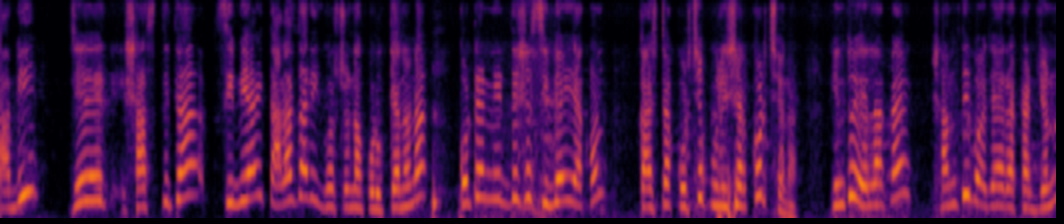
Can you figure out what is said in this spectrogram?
দাবি যে শাস্তিটা সিবিআই তাড়াতাড়ি ঘোষণা করুক, কেননা কোর্টের নির্দেশে সিবিআই এখন কাজটা করছে, পুলিশ আর করছে না। কিন্তু এলাকায় শান্তি বজায় রাখার জন্য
